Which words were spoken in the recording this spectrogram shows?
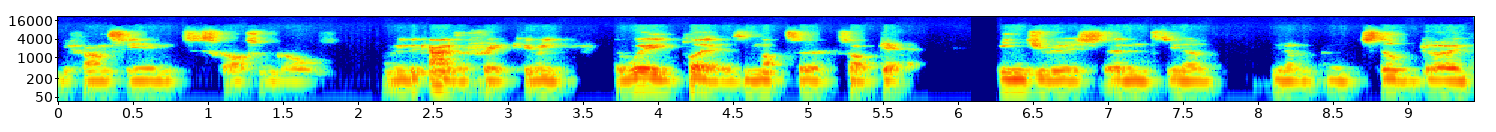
you fancy him to score some goals. I mean, the guy's a freak. I mean, the way he plays, not to sort of get injuries and you know, you know, and still going,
